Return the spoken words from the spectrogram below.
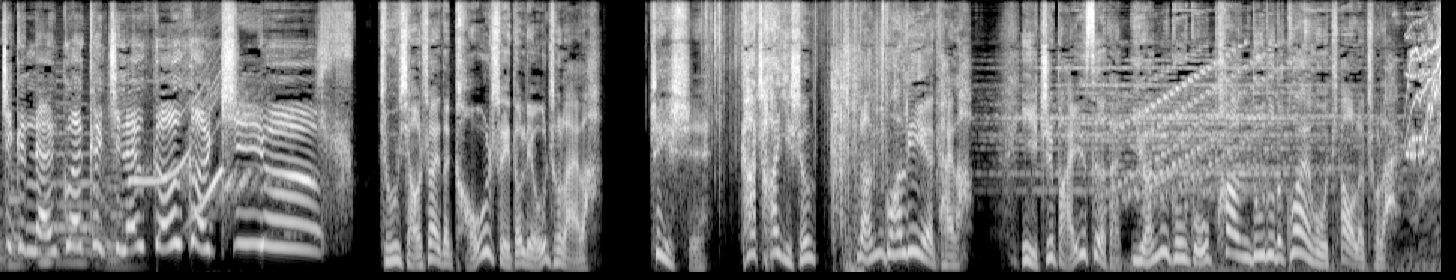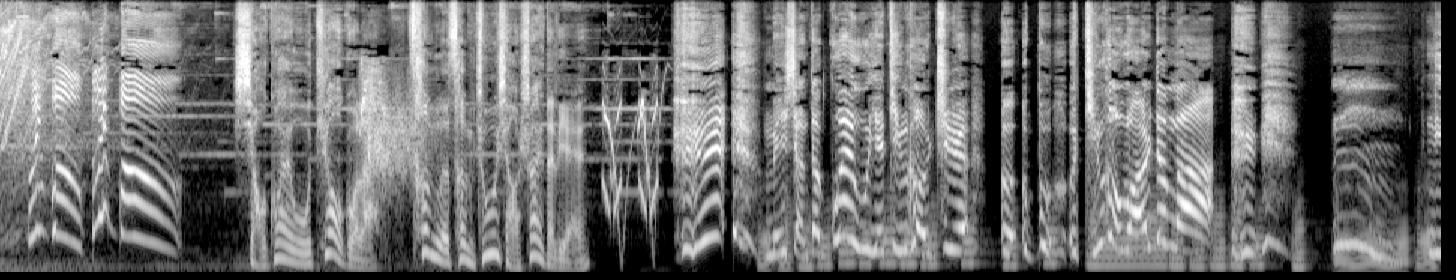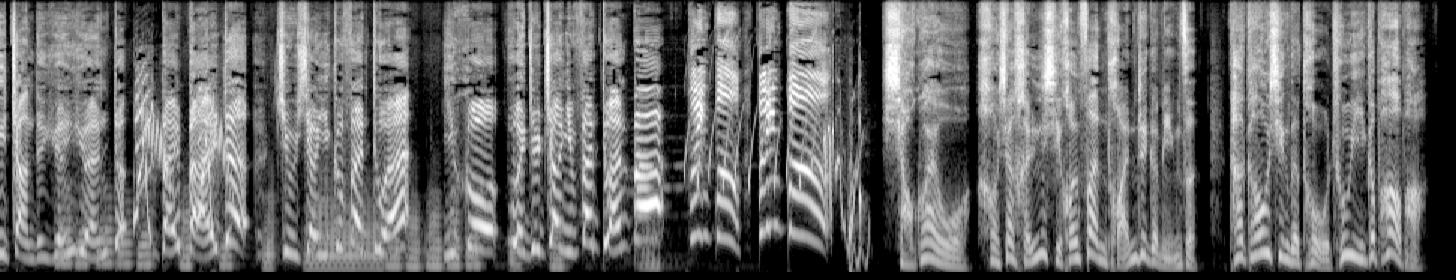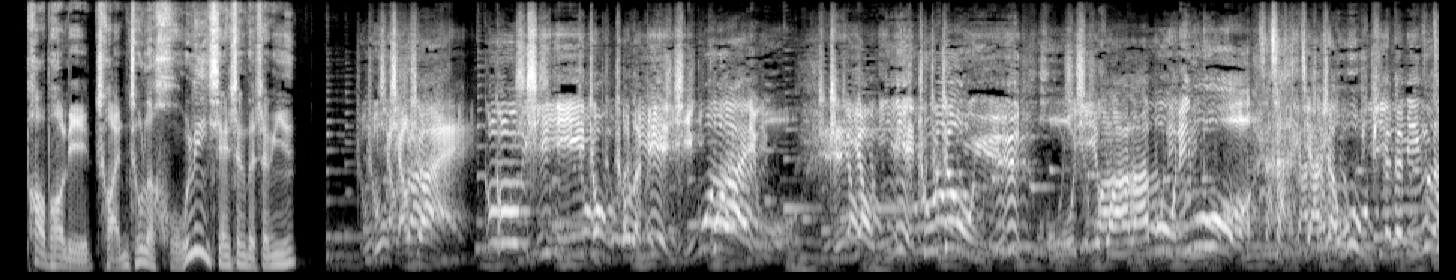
这个南瓜看起来好好吃哦！猪小帅的口水都流出来了。这时，咔嚓一声，南瓜裂开了，一只白色的、圆鼓鼓、胖嘟嘟的怪物跳了出来。小怪物跳过来，蹭了蹭猪小帅的脸。嘿嘿，没想到怪物也挺好吃，呃，不，挺好玩的嘛。嗯，你长得圆圆的、白白的，就像一个饭团。以后我就叫你饭团吧。布灵布，布灵布！小怪物好像很喜欢“饭团”这个名字，他高兴地吐出一个泡泡，泡泡里传出了狐狸先生的声音：“猪小帅，恭喜你种出了变形怪物！只要你念出咒语‘呼吸哗啦布灵布’，再加上物品的名字，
